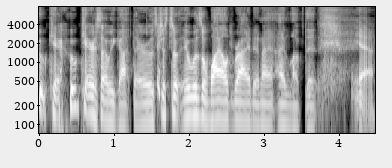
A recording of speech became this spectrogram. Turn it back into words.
who care who cares how we got there it was just a, it was a wild ride and I, I loved it yeah,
